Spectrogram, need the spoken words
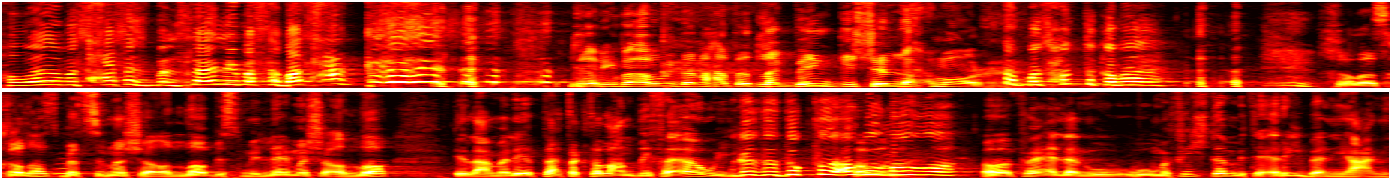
هو أنا مش حاسس بلساني بس بضحك. غريبة قوي ده أنا حاطط لك بنج شل حمار. طب ما تحط كمان. خلاص خلاص. بس ما شاء الله بسم الله ما شاء الله العملية بتاعتك طالعة نظيفة قوي. بجد يا دكتور أول. مرة. آه فعلا. ومفيش دم تقريبا يعني.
